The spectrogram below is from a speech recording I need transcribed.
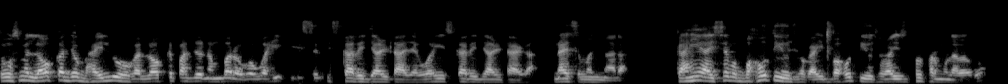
तो उसमें लॉग का जो वैल्यू होगा लॉग के पास जो नंबर होगा वही इस, इसका रिज़ल्ट आ जाएगा वही इसका रिज़ल्ट आएगा। नहीं समझ में आ रहा। कहीं ऐसे वो बहुत यूज़ होगा ये बहुत यूज़ होगा यूजफुल फार्मूला बाबू।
